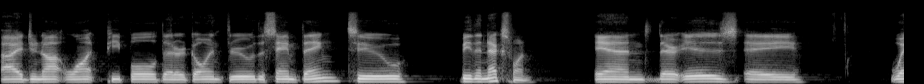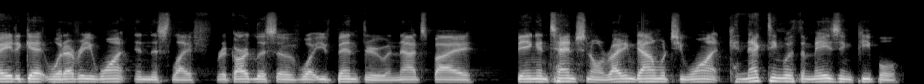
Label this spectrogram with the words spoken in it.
I do not want people that are going through the same thing to be the next one. And there is a way to get whatever you want in this life, regardless of what you've been through. And that's by being intentional, writing down what you want, connecting with amazing people.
